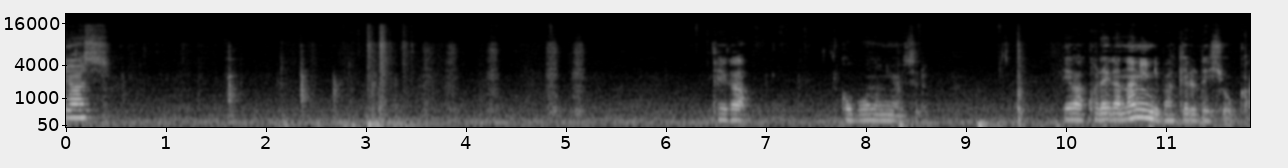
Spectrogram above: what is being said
よし。手がごぼうの匂いする。ではこれが何に化けるでしょうか。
